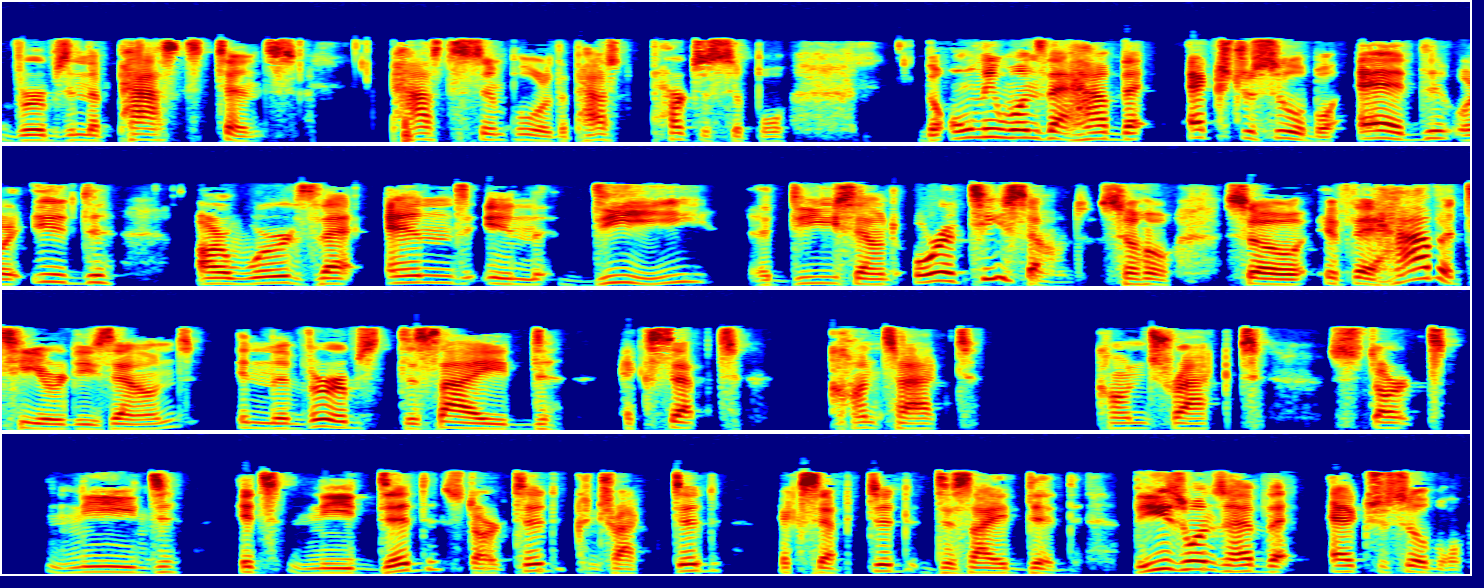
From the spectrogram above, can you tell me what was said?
verbs in the past tense, past simple or the past participle. The only ones that have the extra syllable, ed or id, are words that end in D, a D sound, or a T sound. So, so if they have a T or D sound in the verbs decide, accept, contact, contract, start, need, it's needed, started, contracted, accepted, decided. These ones have the extra syllable.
